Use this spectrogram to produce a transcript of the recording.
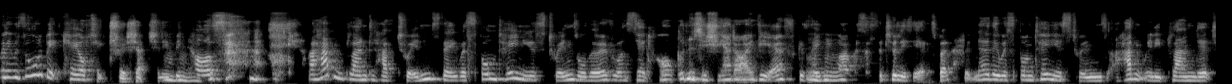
Well, it was all a bit chaotic, Trish, actually, mm-hmm. because I hadn't planned to have twins. They were spontaneous twins, although everyone said, oh, goodness, if she had IVF, because they mm-hmm. knew I was a fertility expert. But no, they were spontaneous twins. I hadn't really planned it.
